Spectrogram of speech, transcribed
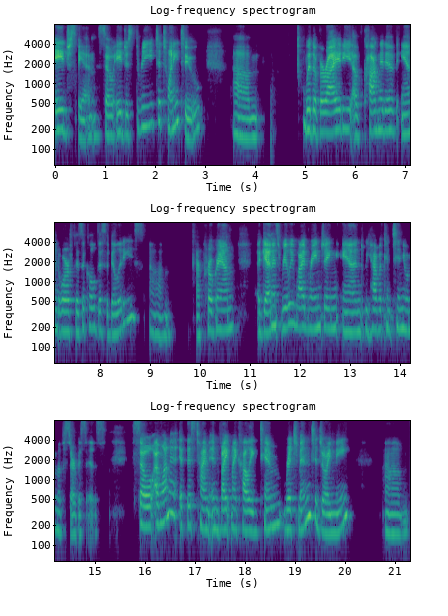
age span, so ages 3 to 22, um, with a variety of cognitive and or physical disabilities. Um, our program, again, is really wide ranging and we have a continuum of services. So I want to, at this time, invite my colleague Tim Richmond to join me. Um,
